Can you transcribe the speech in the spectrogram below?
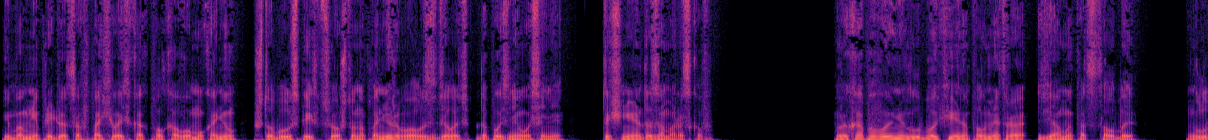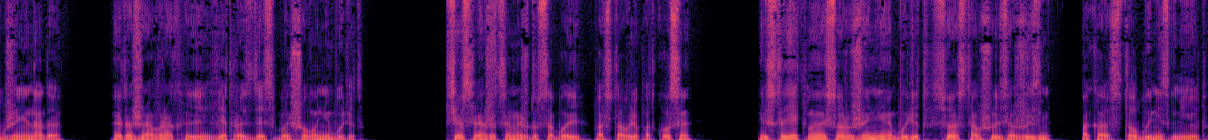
Ибо мне придется впахивать как полковому коню, чтобы успеть все, что напланировал, сделать до поздней осени. Точнее, до заморозков. Выкапываю неглубокие на полметра ямы под столбы. Глубже не надо. Это же овраг, и ветра здесь большого не будет. Все свяжется между собой, поставлю подкосы, и стоять мое сооружение будет всю оставшуюся жизнь, пока столбы не сгниют.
